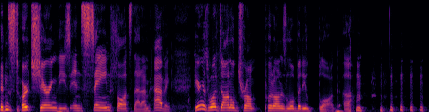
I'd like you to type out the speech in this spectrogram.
and start sharing these insane thoughts that I'm having. Here is what Donald Trump put on his little bitty blog. Um,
